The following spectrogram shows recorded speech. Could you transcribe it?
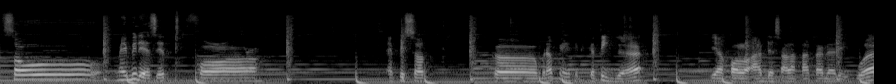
so maybe that's it for episode ke berapa ya? Ketiga. Ya kalau ada salah kata dari gue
